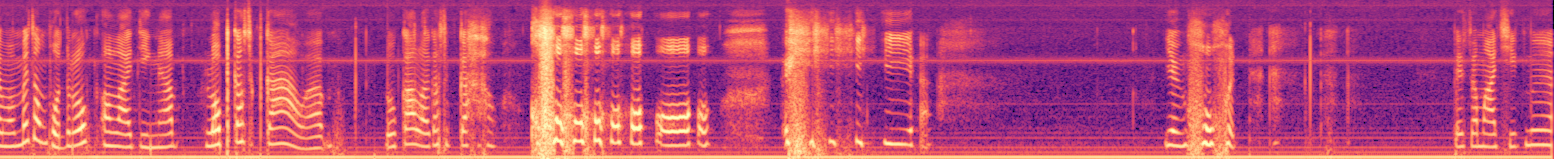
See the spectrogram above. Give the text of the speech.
แต่มันไม่ส่งผลต่อโลกออนไลน์จริงนะครับลบ99ครับลบ999โอ้โหเฮียยังโหด เป็นสมาชิกเมื่อ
